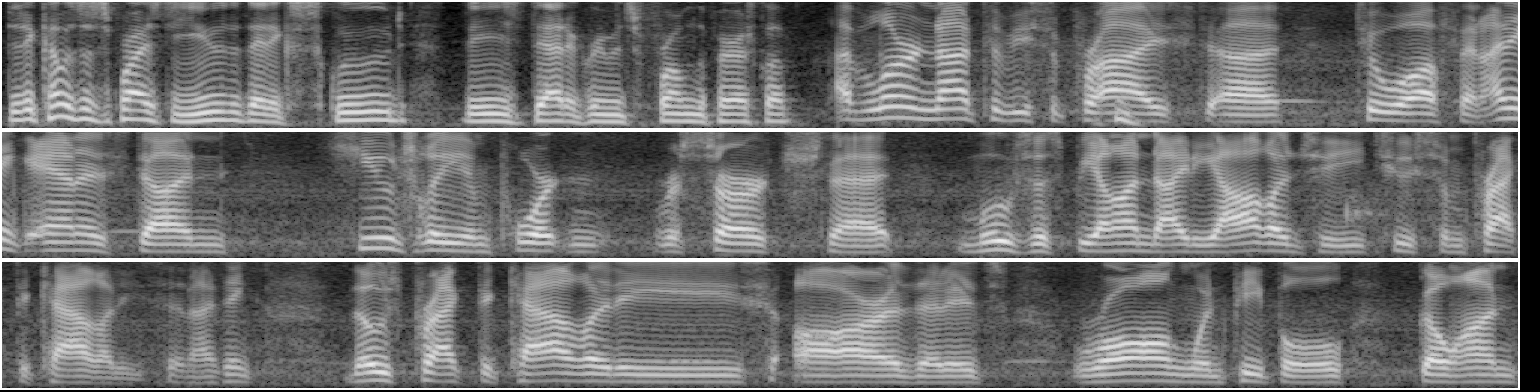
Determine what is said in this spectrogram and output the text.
Did it come as a surprise to you that they'd exclude these debt agreements from the Paris Club? I've learned not to be surprised uh, too often. I think Anna's done hugely important research that moves us beyond ideology to some practicalities. And I think those practicalities are that it's wrong when people go on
